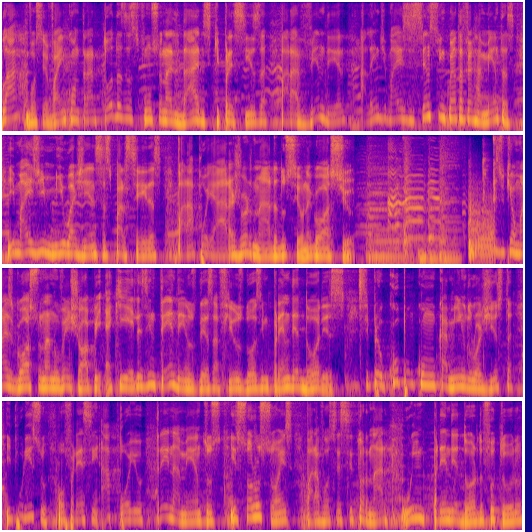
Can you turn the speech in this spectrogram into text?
Lá você vai encontrar todas as funcionalidades que precisa para vender, além de mais de 150 ferramentas e mais de mil agências parceiras para apoiar a jornada do seu negócio que eu mais gosto na Nuvem Shop é que eles entendem os desafios dos empreendedores, se preocupam com o caminho do lojista e por isso oferecem apoio, treinamentos e soluções para você se tornar o empreendedor do futuro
